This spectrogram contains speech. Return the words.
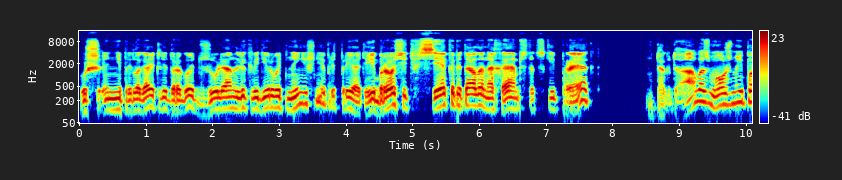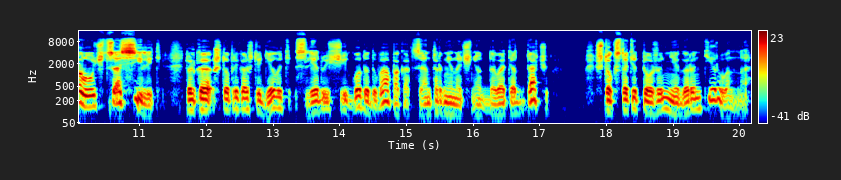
Уж не предлагает ли дорогой Джулиан ликвидировать нынешнее предприятие и бросить все капиталы на Хэмпстедский проект? Ну, тогда, возможно, и получится осилить. Только что прикажете делать следующие года два, пока Центр не начнет давать отдачу? Что, кстати, тоже не гарантированно.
